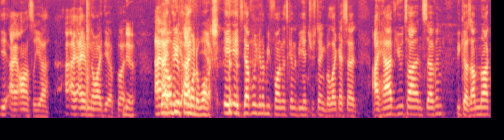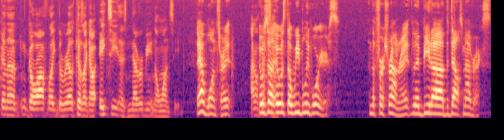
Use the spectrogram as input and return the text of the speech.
it, I honestly, yeah. I, I have no idea, but Yeah. I, That'll I be a fun I- one to watch. it, it's definitely going to be fun. It's going to be interesting. But like I said, I have Utah in seven because I'm not going to go off like the rail because like our eight seed has never beaten a one seed. They have once, right? I don't. It was think so. it was the We Believe Warriors in the first round, right? They beat uh, the Dallas Mavericks.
